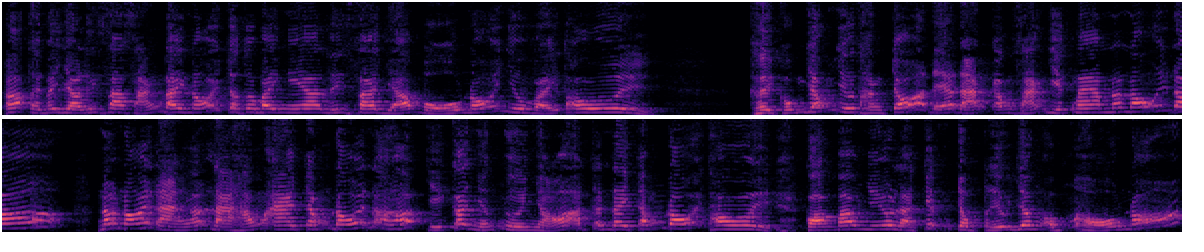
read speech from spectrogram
À, thì bây giờ Lisa sẵn đây nói cho tôi bay nghe, Lisa giả bộ nói như vậy thôi thì cũng giống như thằng chó đẻ đảng cộng sản việt nam nó nói đó. Nó nói rằng là không ai chống đối nó hết, chỉ có những người nhỏ ở trên đây chống đối thôi. Còn bao nhiêu là 90 triệu dân ủng hộ nó,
